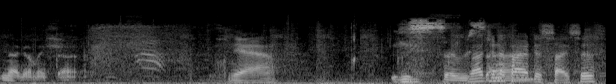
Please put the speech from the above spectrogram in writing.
What the fuck? You're not gonna make that. yeah. He's so sad. Imagine sad. if I had decisive.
